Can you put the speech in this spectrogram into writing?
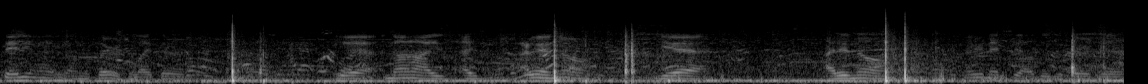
Stadium on um, the 3rd, July 3rd. Yeah, no, no, I, I, I didn't know. Yeah, I didn't know. Maybe next year I'll do the 3rd, yeah.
